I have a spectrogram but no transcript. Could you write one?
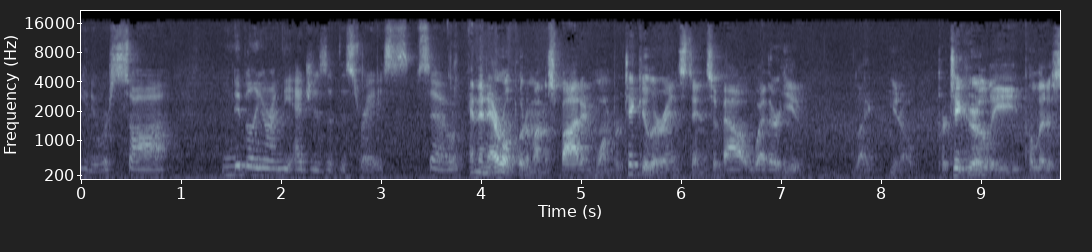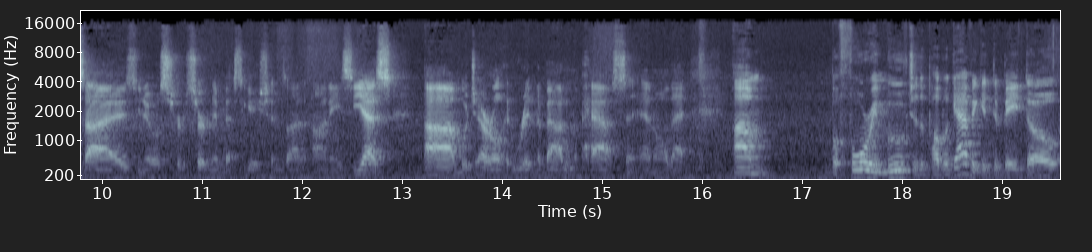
you know, were saw nibbling around the edges of this race. So, And then Errol put him on the spot in one particular instance about whether he had, like, you know, particularly politicized, you know, certain investigations on, on ACS, um, which Errol had written about in the past and, and all that. Um, before we move to the public advocate debate, though,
